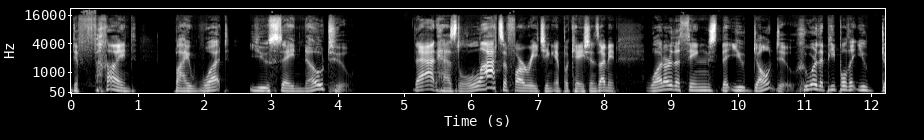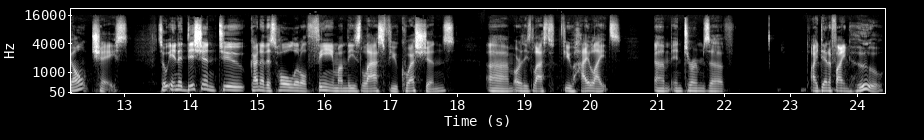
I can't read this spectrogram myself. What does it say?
defined by what you say no to. That has lots of far reaching implications. I mean, what are the things that you don't do? Who are the people that you don't chase? So, in addition to kind of this whole little theme on these last few questions, um, or these last few highlights, um, in terms of identifying who,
